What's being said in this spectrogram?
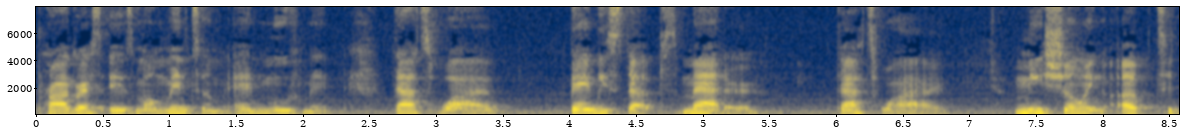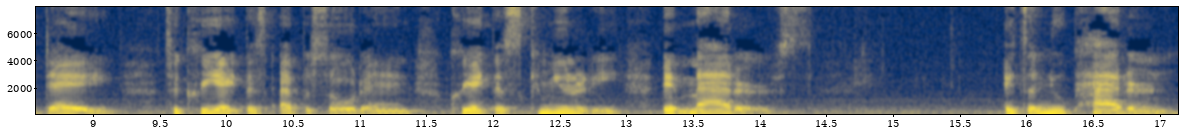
Progress is momentum and movement. That's why baby steps matter. That's why me showing up today to create this episode and create this community, it matters it's a new pattern.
